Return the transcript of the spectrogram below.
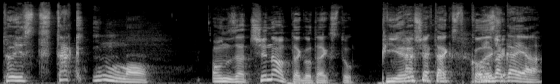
to jest tak inno. On zaczyna od tego tekstu. Pierwszy tekst, On kolesie, zagaja.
